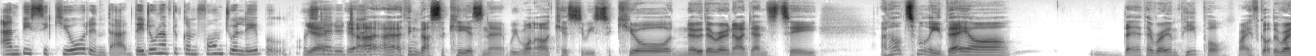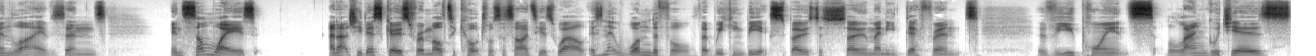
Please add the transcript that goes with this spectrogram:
and be secure in that. They don't have to conform to a label or yeah, stereotype. Yeah I, I think that's the key isn't it? We want our kids to be secure know their own identity and ultimately they are they're their own people right? They've got their own lives and in some ways and actually, this goes for a multicultural society as well. Isn't it wonderful that we can be exposed to so many different viewpoints, languages,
